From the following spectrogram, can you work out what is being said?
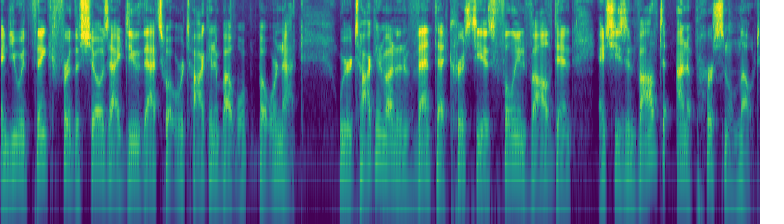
and you would think for the shows I do, that's what we're talking about, but we're not. We were talking about an event that Christy is fully involved in, and she's involved on a personal note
